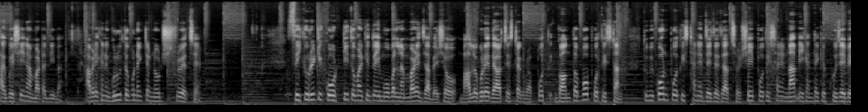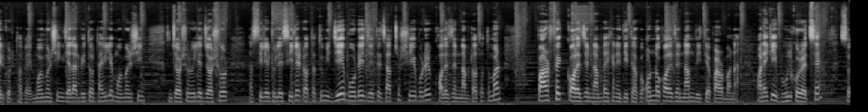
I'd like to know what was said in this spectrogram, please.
থাকবে, সেই নাম্বারটা দিবা। আবার এখানে গুরুত্বপূর্ণ একটা নোটিশ রয়েছে। সিকিউরিটি কোডটি তোমার কিন্তু এই মোবাইল নাম্বারে যাবে। সো ভালো করে দেওয়ার চেষ্টা করবা। গন্তব্য প্রতিষ্ঠান। তুমি কোন প্রতিষ্ঠানে যেতে চাচ্ছ, সেই প্রতিষ্ঠানের নাম এখান থেকে খুঁজে বের করতে হবে। ময়মনসিংহ জেলার ভিতর থাকলে ময়মনসিংহ, যশোর হইলে যশোর সিলেট হলে সিলেট, অর্থাৎ তুমি যে বোর্ডে যেতে চাচ্ছ, সেই বোর্ডের কলেজের নামটা, অর্থাৎ তোমার পারফেক্ট কলেজের নামটা এখানে দিতে হবে। অন্য কলেজের নাম দিতে পারবে না। অনেকেই ভুল করেছে। সো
